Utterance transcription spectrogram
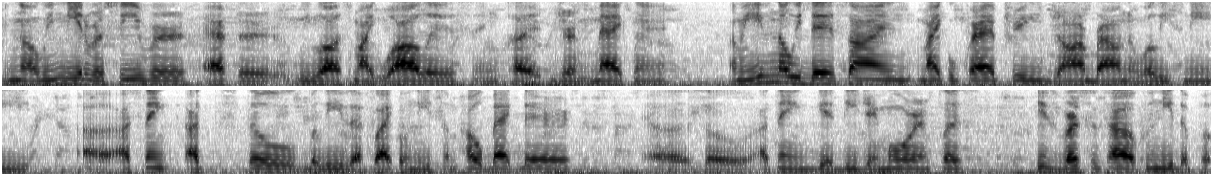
you know we need a receiver after we lost Mike Wallace and cut Jeremy Maclin. I mean, even though we did sign Michael Crabtree, John Brown, and Willie Snead, uh, I think I still believe that Flacco needs some help back there. Uh, so I think get DJ Moore, and plus he's versatile. If we need to p-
